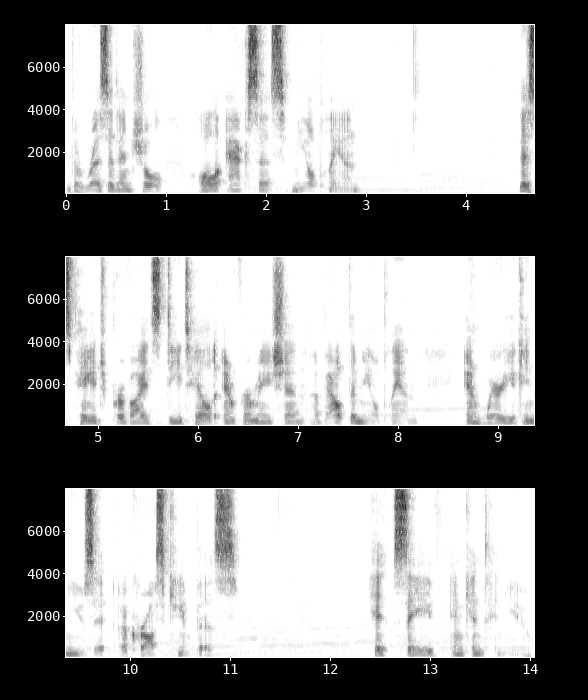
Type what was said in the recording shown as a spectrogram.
the residential all access meal plan. This page provides detailed information about the meal plan and where you can use it across campus. Hit save and continue.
